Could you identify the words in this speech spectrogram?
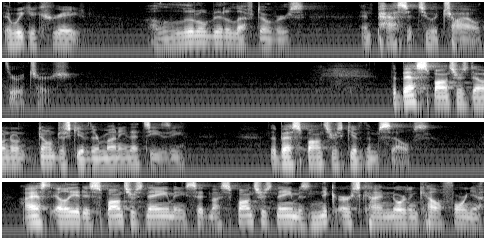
that we could create a little bit of leftovers and pass it to a child through a church. The best sponsors don't, don't, don't just give their money, that's easy. The best sponsors give themselves. I asked Elliot his sponsor's name, and he said, My sponsor's name is Nick Erskine, Northern California.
